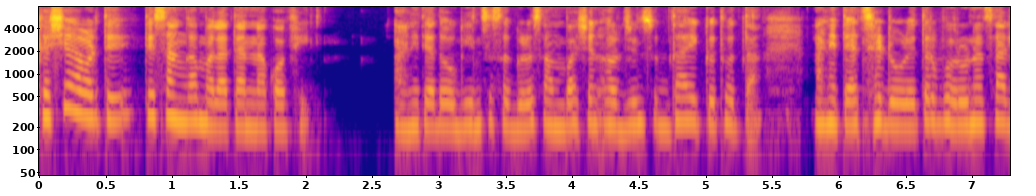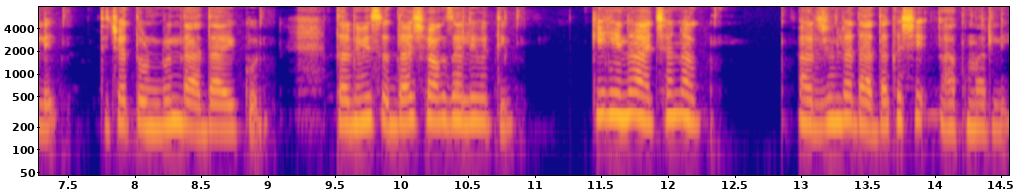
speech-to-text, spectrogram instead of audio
कशी आवडते ते सांगा मला त्यांना कॉफी. आणि त्या दोघींचं सगळं संभाषण अर्जुनसुद्धा ऐकत होता. आणि त्याचे डोळे तर भरूनच आले तिच्या तोंडून दादा ऐकून. तन्वीसुद्धा शॉक झाली होती की हिनं अचानक अर्जुनला दादा कशी हाक मारली.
